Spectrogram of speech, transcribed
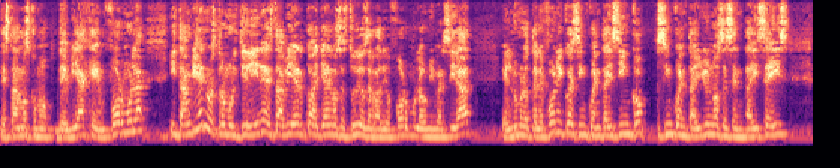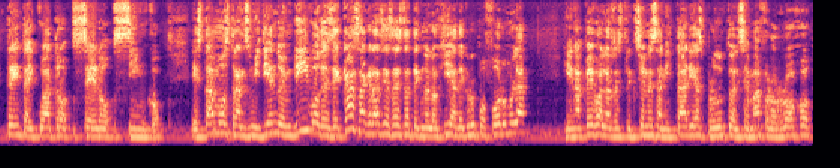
Estamos como de viaje en fórmula y también nuestro multilínea está abierto allá en los estudios de Radio Fórmula Universidad. El número telefónico es 55 51 66 3405. Estamos transmitiendo en vivo desde casa gracias a esta tecnología de Grupo Fórmula y en apego a las restricciones sanitarias producto del semáforo rojo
